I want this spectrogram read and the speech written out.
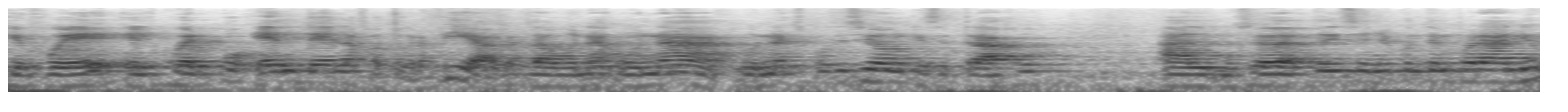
que fue el cuerpo en de la fotografía, ¿verdad? Una, una, una exposición que se trajo al Museo de Arte y Diseño Contemporáneo,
